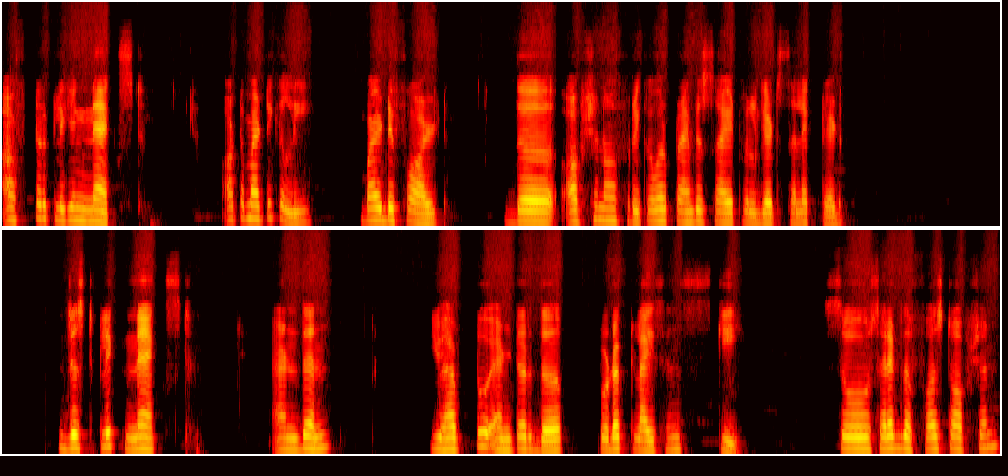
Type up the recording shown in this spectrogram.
after clicking next, automatically by default the option of recover primary site will get selected. Just click next and then you have to enter the product license key. So select the first option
